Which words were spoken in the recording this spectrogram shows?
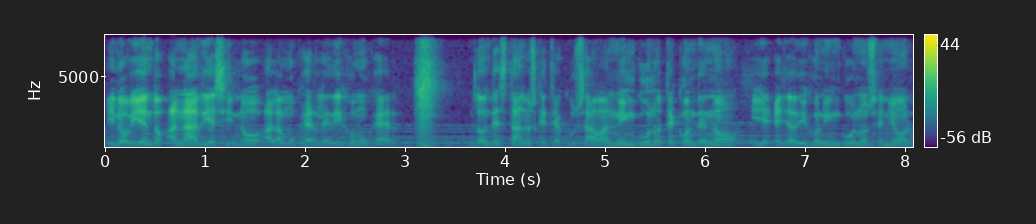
Y no viendo a nadie sino a la mujer, le dijo, mujer, ¿dónde están los que te acusaban? Ninguno te condenó. Y ella dijo, ninguno, Señor.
